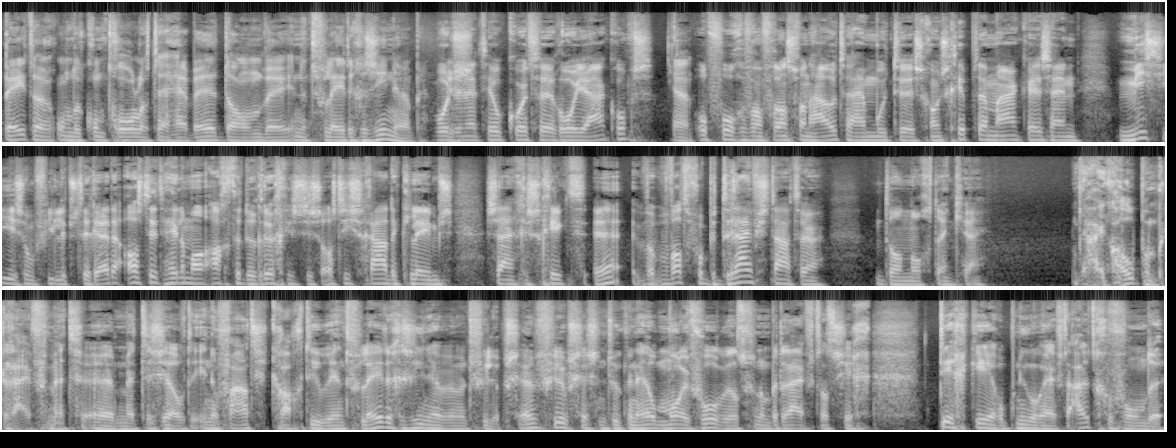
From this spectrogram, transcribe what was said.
beter onder controle te hebben dan we in het verleden gezien hebben. We hoorden dus- net heel kort uh, Roy Jacobs, ja. opvolger van Frans van Houten. Hij moet uh, schoon schip daar maken. Zijn missie is om Philips te redden. Als dit helemaal achter de rug is, dus als die schadeclaims zijn geschikt... Hè, wat voor bedrijf staat er dan nog, denk jij? Ja, ik hoop een bedrijf met, uh, met dezelfde innovatiekracht die we in het verleden gezien hebben met Philips. Philips is natuurlijk een heel mooi voorbeeld van een bedrijf dat zich tig keer opnieuw heeft uitgevonden.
